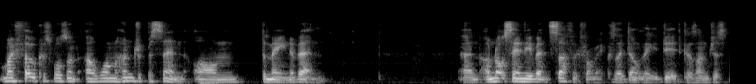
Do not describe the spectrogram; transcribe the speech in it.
my focus wasn't a 100% on the main event. And I'm not saying the event suffered from it because I don't think it did, because I'm just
